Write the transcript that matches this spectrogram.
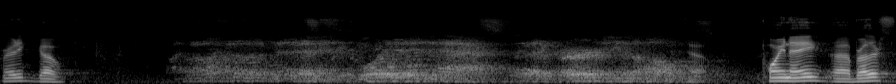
Ready? Go. Point A, uh, brothers.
